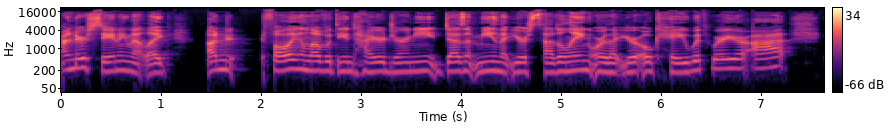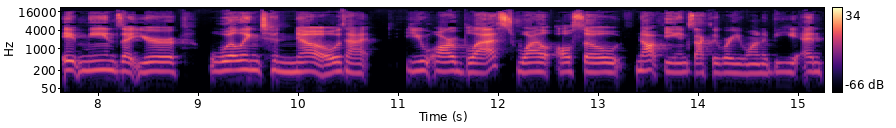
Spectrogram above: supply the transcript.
understanding that, like, under falling in love with the entire journey doesn't mean that you're settling or that you're okay with where you're at. It means that you're willing to know that you are blessed while also not being exactly where you want to be and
